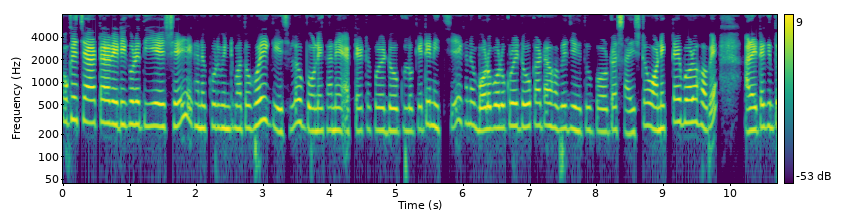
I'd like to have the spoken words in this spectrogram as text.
ওকে চাটা রেডি করে দিয়ে এসেই এখানে কুড়ি মিনিট মতো হয়ে গিয়েছিল। বোন এখানে একটা একটা করে ডোগুলো কেটে নিচ্ছে। এখানে বড় বড় করে ডো কাটা হবে, যেহেতু পরোটার সাইজটাও অনেকটাই বড় হবে। আর এটা কিন্তু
